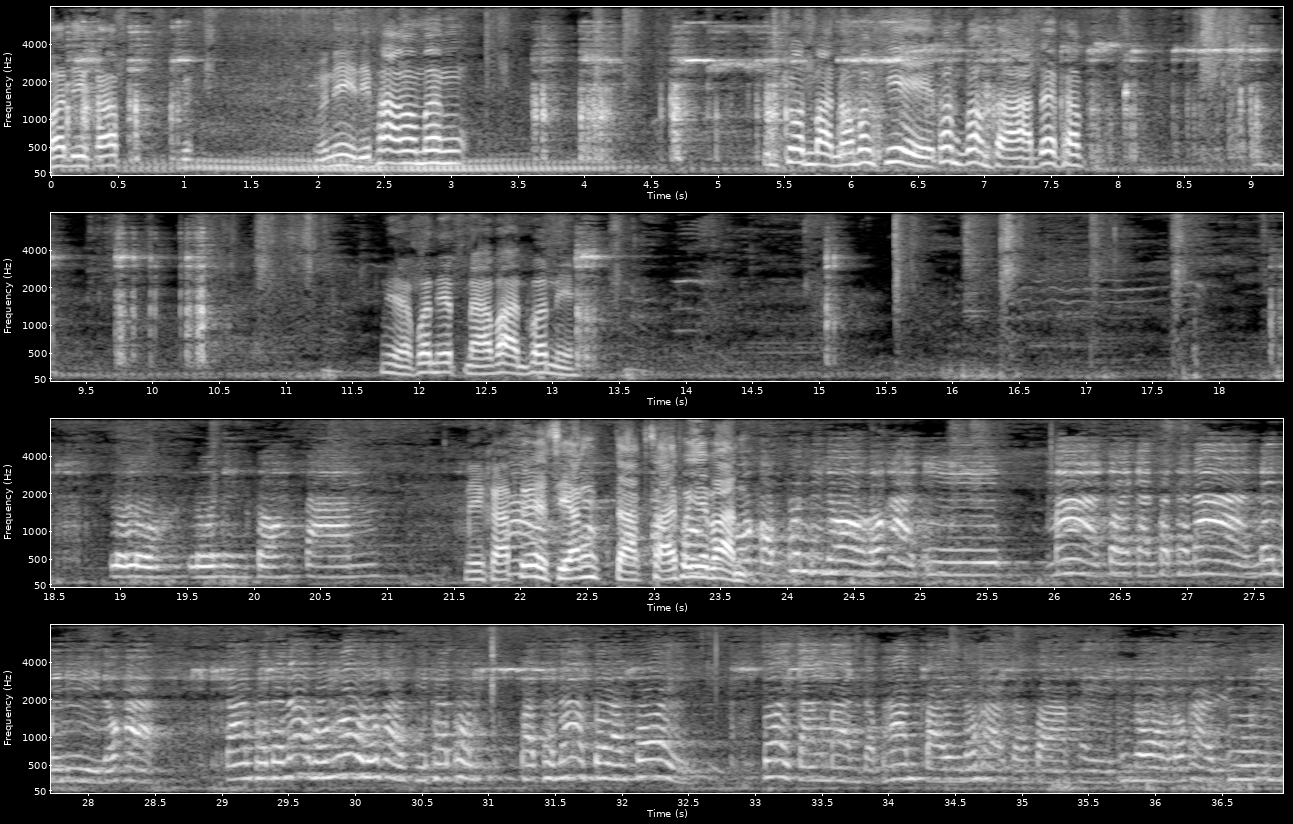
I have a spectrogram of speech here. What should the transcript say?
สวัสดีครับมื้อนี้ที่พามาเมืองชุมชนบ้านหน้องบางขี้ทำความสะอาดเด้อครับเนี่ยเพิ่นเฮ็ดหน้าบ้านเพิ่นนี่โลโลโลหนึ่งสองสามนี่ครับคือเสียงจากสายผู้ใหญ่บ้านขอขอบคุณพี่น้องเนาะค่ะที่มาซอยการพัฒนาในมือนี้เนาะค่ะ การพัฒนาของเราเนาะค่ะสีพัฒนพัฒนาแตละซ้อยซ้อยกลางบ้านกับผ่านไปเนาะค่ะกับฝากให้พี่น้องเนาะค่ะอยู่ที่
